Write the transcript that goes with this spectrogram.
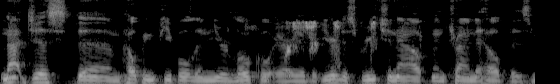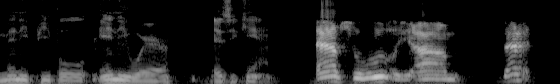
not just um, helping people in your local area, but you're just reaching out and trying to help as many people anywhere as you can. Absolutely. Um, that's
